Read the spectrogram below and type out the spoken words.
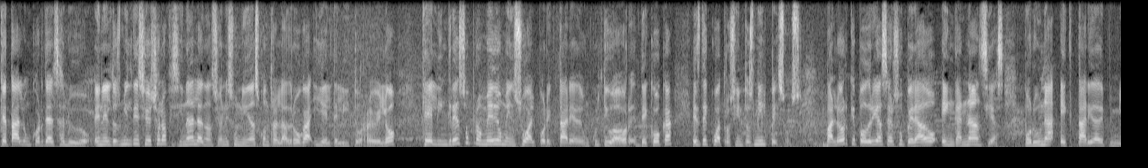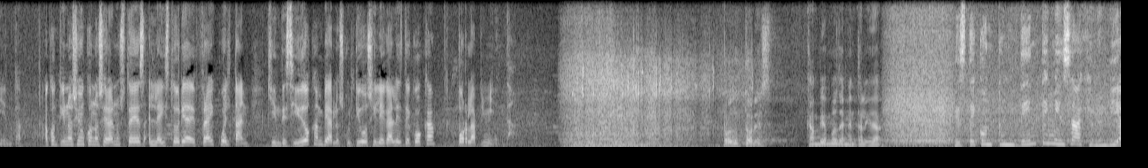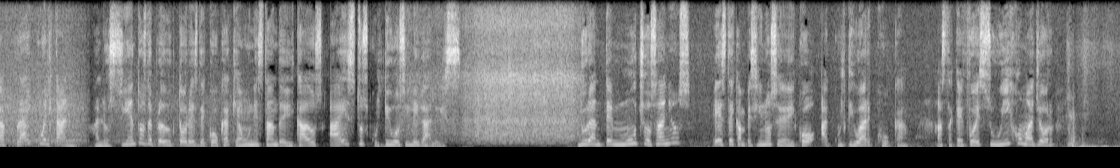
¿Qué tal? Un cordial saludo. En el 2018 la Oficina de las Naciones Unidas contra la Droga y el Delito reveló que el ingreso promedio mensual por hectárea de un cultivador de coca es de 400 mil pesos, valor que podría ser superado en ganancias por una hectárea de pimienta. A continuación conocerán ustedes la historia de Fray Cueltán, quien decidió cambiar los cultivos ilegales de coca por la pimienta. Productores, cambiemos de mentalidad. Este contundente mensaje lo envía Fray Cueltán a los cientos de productores de coca que aún están dedicados a estos cultivos ilegales. Durante muchos años, este campesino se dedicó a cultivar coca, hasta que fue su hijo mayor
